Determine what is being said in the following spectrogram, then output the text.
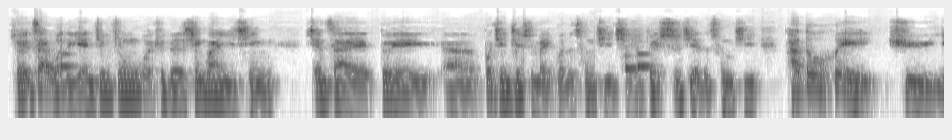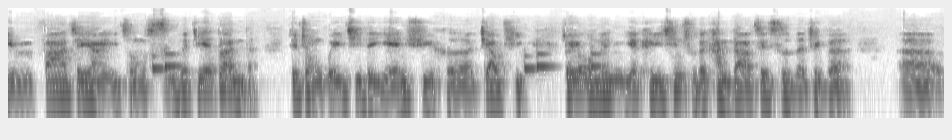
所以在我的研究中，我觉得新冠疫情。现在对呃不仅仅是美国的冲击，其实对世界的冲击，它都会去引发这样一种四个阶段的这种危机的延续和交替，所以我们也可以清楚的看到这次的这个。呃，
